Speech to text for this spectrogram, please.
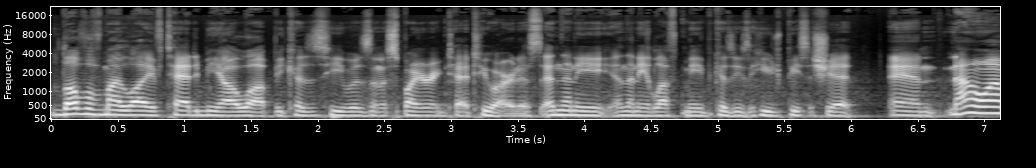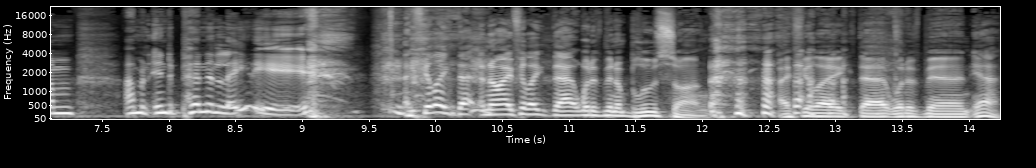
love of my life tatted me all up because he was an aspiring tattoo artist, and then he and then he left me because he's a huge piece of shit, and now I'm I'm an independent lady. I feel like that. No, I feel like that would have been a blues song. I feel like that would have been yeah,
